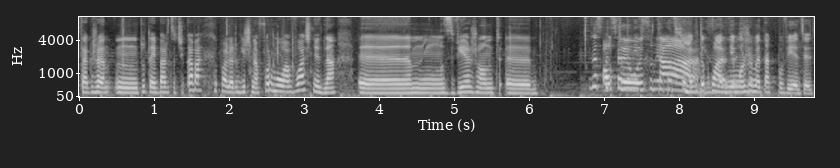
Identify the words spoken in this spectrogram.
Także mm, tutaj bardzo ciekawa, hypoalergiczna formuła właśnie dla e, mm, zwierząt e, otyłych. Tak, dokładnie, możemy tak powiedzieć.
